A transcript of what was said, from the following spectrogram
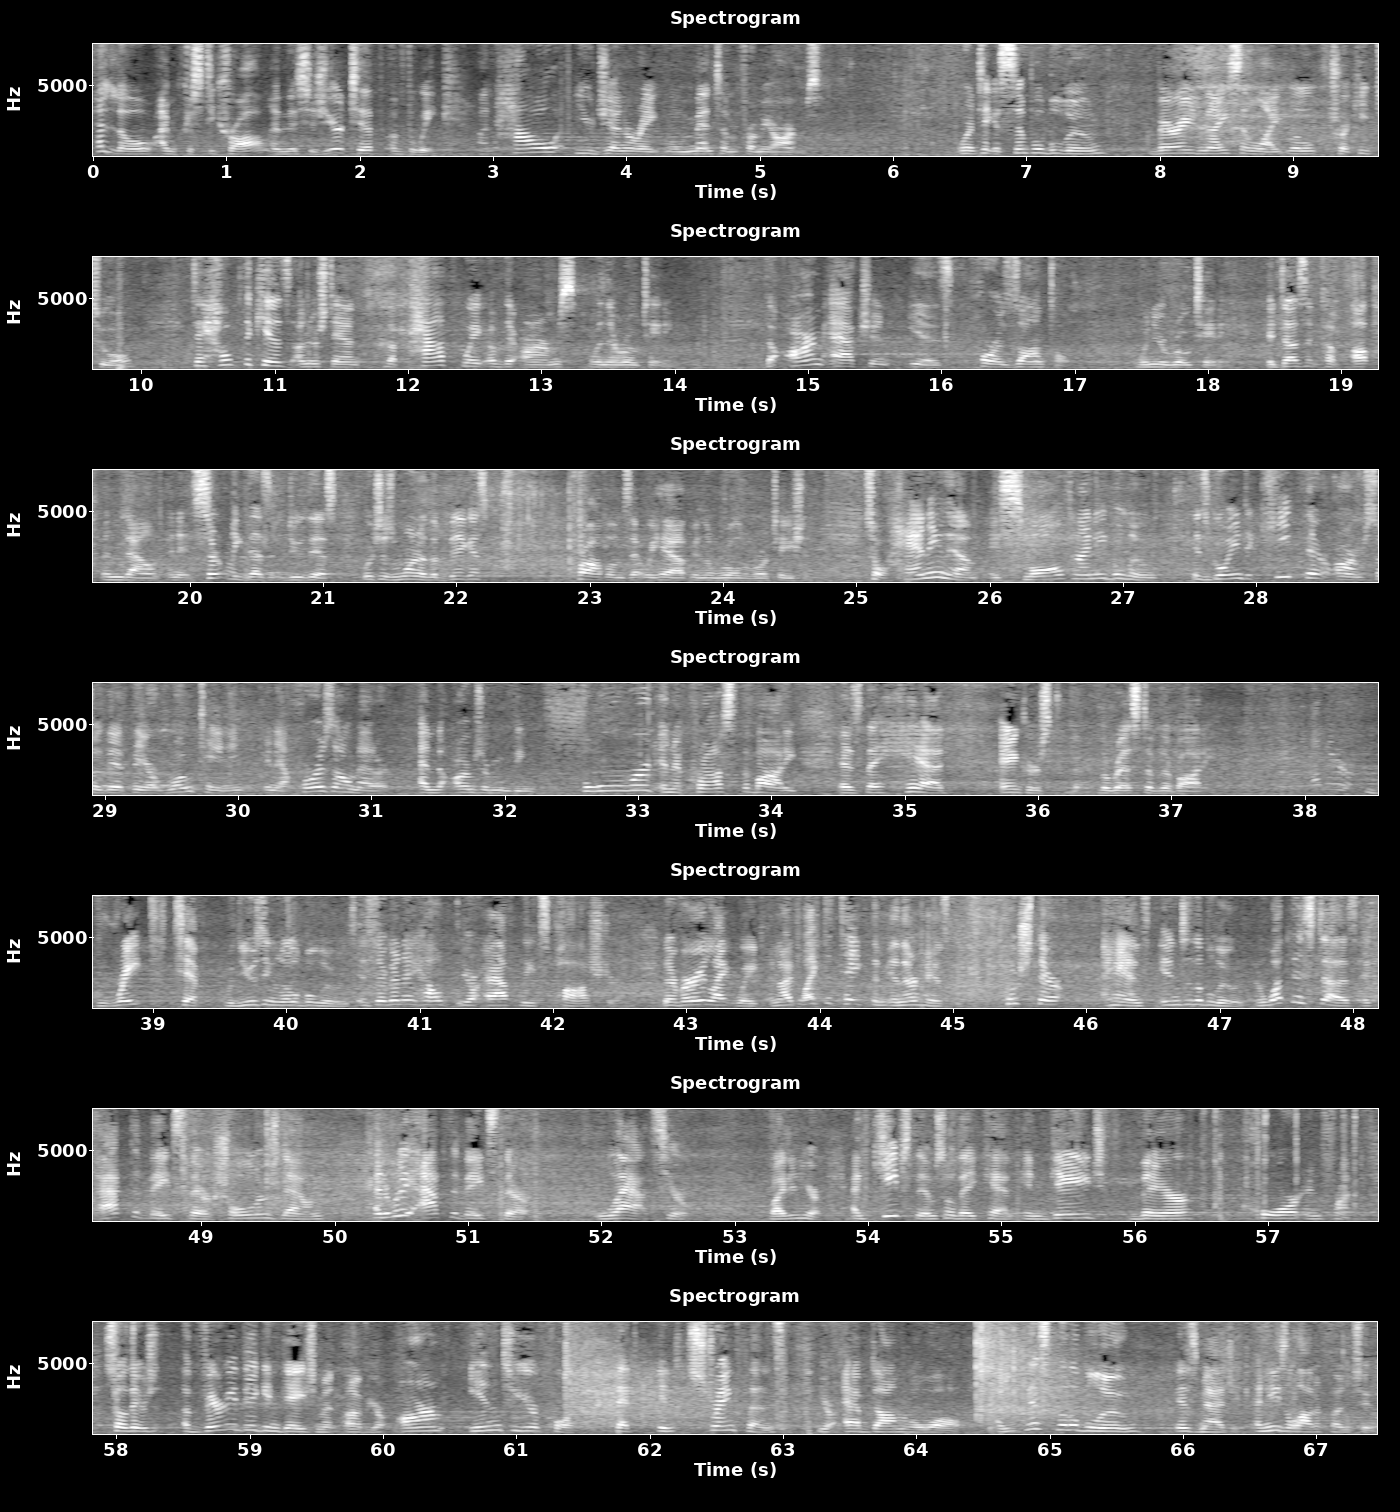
Hello, I'm Christy Krall, and this is your tip of the week on how you generate momentum from your arms. We're going to take a simple balloon, very nice and light little tricky tool, to help the kids understand the pathway of their arms when they're rotating. The arm action is horizontal, when you're rotating. It doesn't come up and down, and it certainly doesn't do this, which is one of the biggest problems that we have in the world of rotation. So handing them a small, tiny balloon is going to keep their arms so that they are rotating in a horizontal manner and the arms are moving forward and across the body as the head anchors the rest of their body. Great tip with using little balloons is they're going to help your athlete's posture. They're very lightweight, and I'd like to take them in their hands, push their hands into the balloon. And what this does, it activates their shoulders down, and it really activates their lats here, right in here, and keeps them so they can engage their core in front. So there's a very big engagement of your arm into your core that strengthens your abdominal wall. And this little balloon is magic, and he's a lot of fun too.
